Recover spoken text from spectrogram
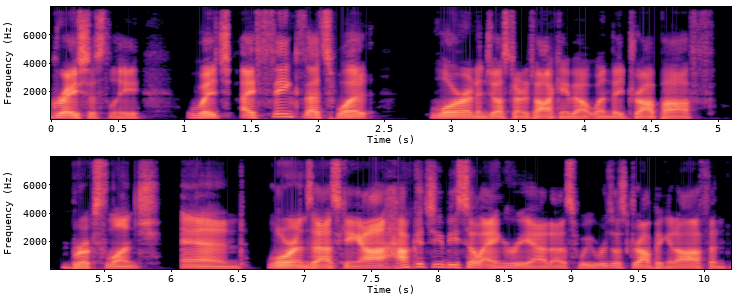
graciously, which I think that's what Lauren and Justin are talking about when they drop off Brooke's lunch and Lauren's asking, "Ah, how could she be so angry at us? We were just dropping it off." And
